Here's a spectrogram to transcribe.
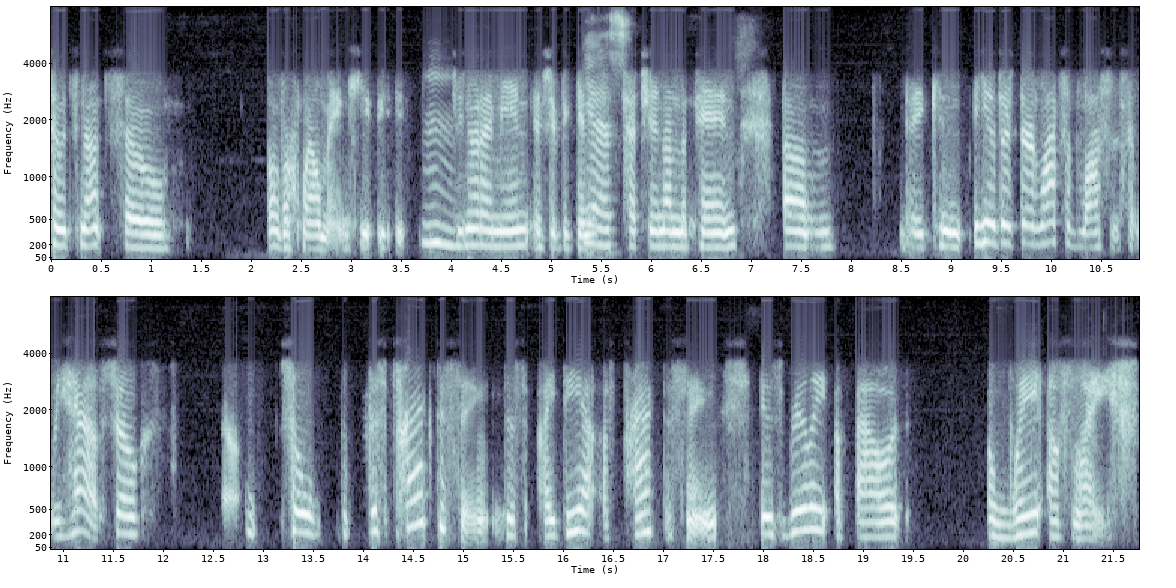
so it's not so overwhelming. You, mm. Do you know what I mean? As you begin yes. to touch in on the pain. Um, they can, you know, there's, there are lots of losses that we have. So, uh, so this practicing, this idea of practicing is really about a way of life.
